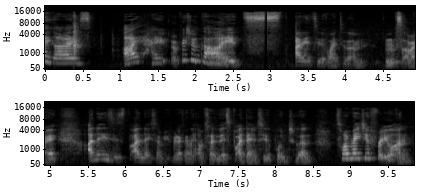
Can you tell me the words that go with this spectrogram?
Hey guys, I hate revision guides. I didn't see the point of them. I'm sorry. I know this is, I know some people are going to get upset at this, but I don't see the point of them. So I made you a free one.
